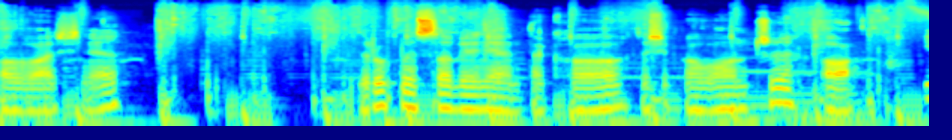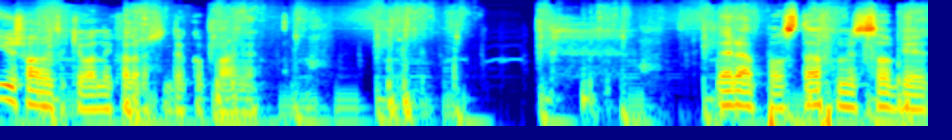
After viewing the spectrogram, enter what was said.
O właśnie. Zróbmy sobie, nie wiem, tak o, to się połączy. O. I już mamy taki ładny kwadracik do kopania. Teraz postawmy sobie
